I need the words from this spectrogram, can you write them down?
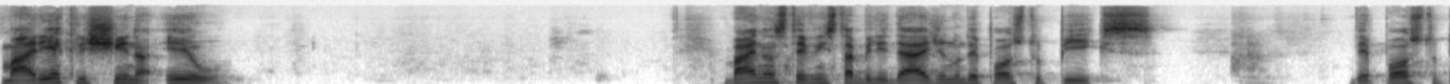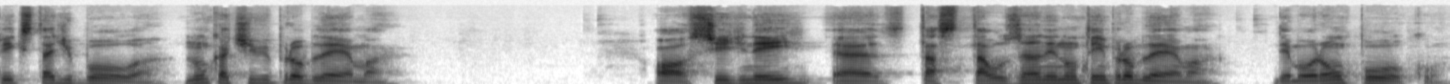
Maria Cristina, eu. Binance teve instabilidade no depósito Pix. Depósito Pix tá de boa. Nunca tive problema. Ó, Sidney é, tá, tá usando e não tem problema. Demorou um pouco.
